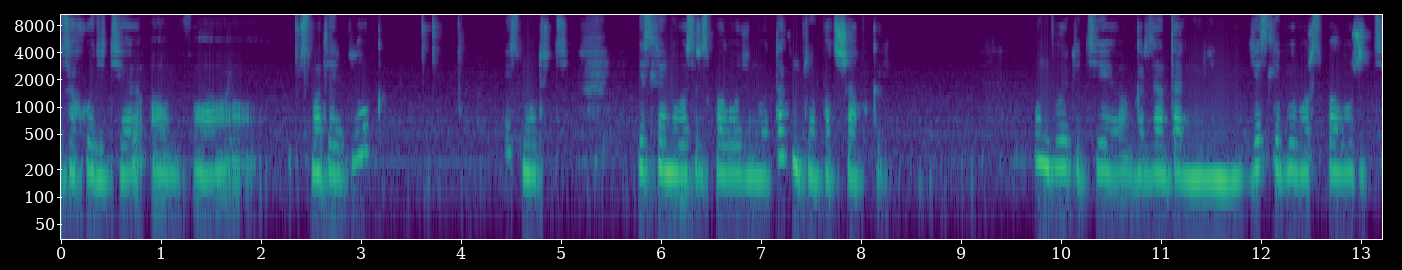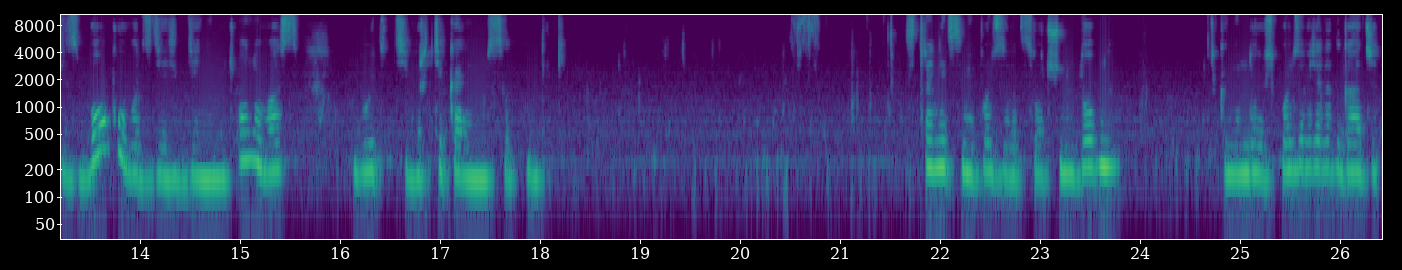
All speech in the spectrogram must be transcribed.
Заходите а, в «Смотреть блог» и смотрите. Если он у вас расположен вот так, например, под шапкой, он будет идти в горизонтальную линию. Если вы его расположите сбоку, вот здесь где-нибудь, он у вас будет идти вертикальными ссылками такими. Страницами пользоваться очень удобно. Рекомендую использовать этот гаджет.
